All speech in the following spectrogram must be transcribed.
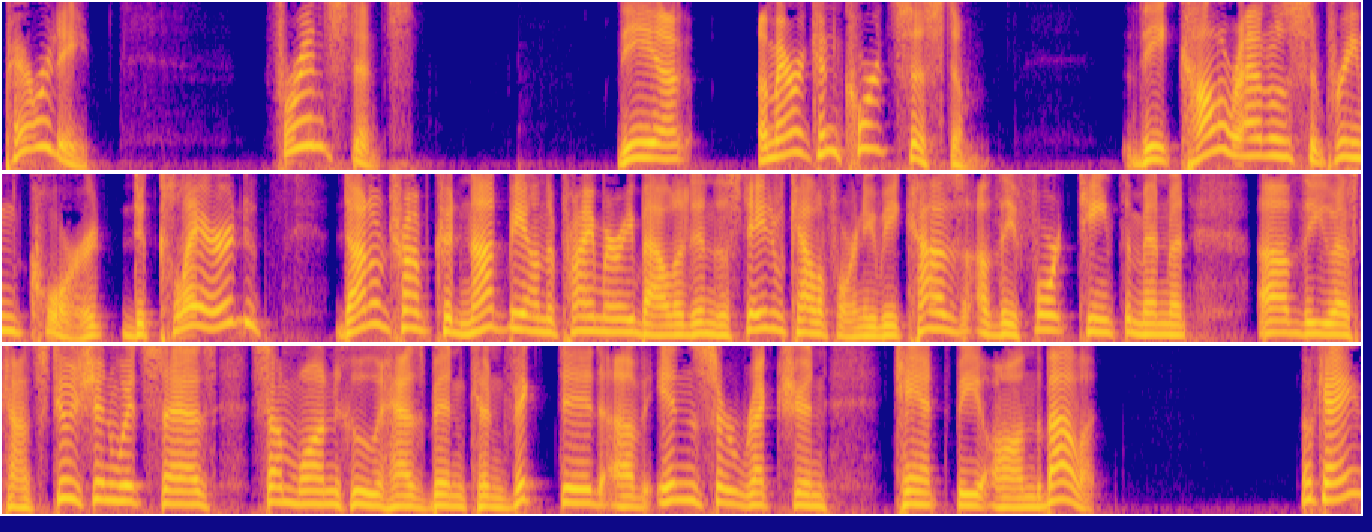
parody. For instance, the uh, American court system. The Colorado Supreme Court declared Donald Trump could not be on the primary ballot in the state of California because of the 14th Amendment of the U.S. Constitution, which says someone who has been convicted of insurrection can't be on the ballot. Okay,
